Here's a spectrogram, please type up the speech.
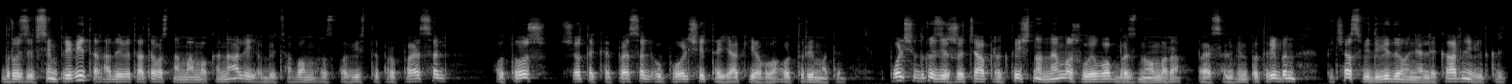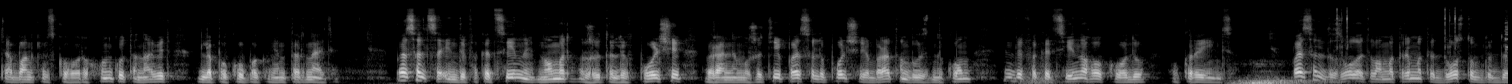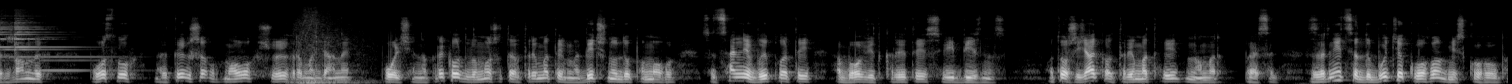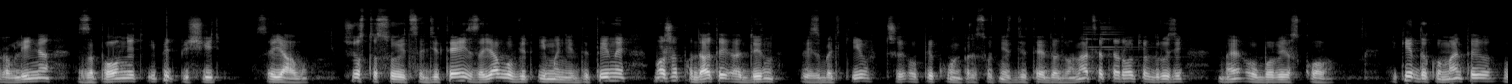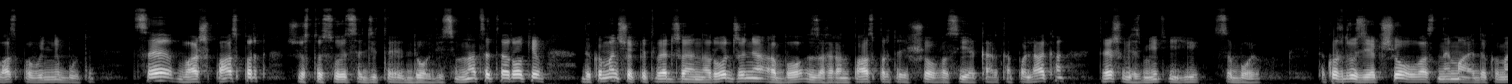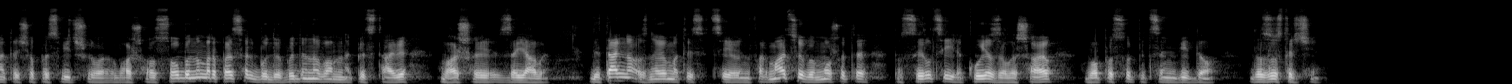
Друзі, всім привіт! Радий вітати вас на моєму каналі. Я обіцяв вам розповісти про песель. Отож, що таке песель у Польщі та як його отримати. В Польщі, друзі, життя практично неможливо без номера песель. Він потрібен під час відвідування лікарні, відкриття банківського рахунку та навіть для покупок в інтернеті. Песель це ідентифікаційний номер жителів Польщі. В реальному житті песель у Польщі є братом-близнюком ідентифікаційного коду українця. Песель дозволить вам отримати доступ до державних послуг на тих же умовах, що і громадяни Польщі. Наприклад, ви можете отримати медичну допомогу, соціальні виплати або відкрити свій бізнес. Отож, як отримати номер песель? Зверніться до будь-якого міського управління, заповніть і підпишіть заяву. Що стосується дітей, заяву від імені дитини може подати один із батьків чи опікун. Присутність дітей до 12 років, друзі, не обов'язково. Які документи у вас повинні бути? Це ваш паспорт, що стосується дітей до 18 років, документ, що підтверджує народження або загранпаспорт. Якщо у вас є карта поляка, теж візьміть її з собою. Також, друзі, якщо у вас немає документа, що посвідчує вашу особу, номер песель буде видано вам на підставі вашої заяви. Детально ознайомитися цією інформацією ви можете по ссылці, яку я залишаю в опису під цим відео. До зустрічі!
